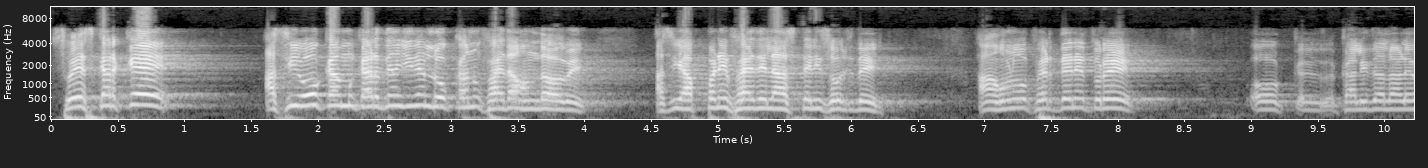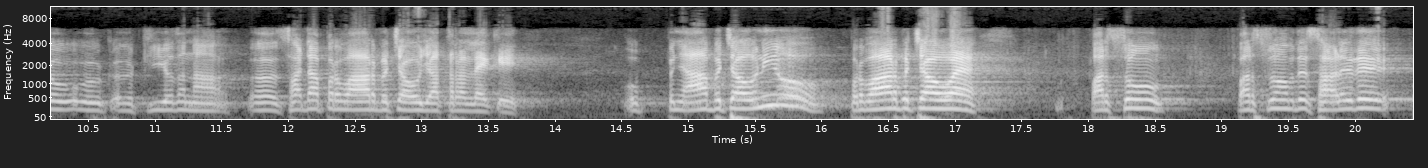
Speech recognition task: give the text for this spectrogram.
ਸੋ ਇਸ ਕਰਕੇ ਅਸੀਂ ਉਹ ਕੰਮ ਕਰਦੇ ਹਾਂ ਜਿਹਦੇ ਨਾਲ ਲੋਕਾਂ ਨੂੰ ਫਾਇਦਾ ਹੁੰਦਾ ਹੋਵੇ। ਅਸੀਂ ਆਪਣੇ ਫਾਇਦੇ ਵਾਸਤੇ ਨਹੀਂ ਸੋਚਦੇ। ਆ ਹੁਣ ਉਹ ਫਿਰਦੇ ਨੇ ਤੁਰੇ। ਉਹ ਕ- ਅਕਾਲੀ ਦਲ ਵਾਲੇ ਉਹ, ਕੀ ਉਹਦਾ ਨਾਂ? ਸਾਡਾ ਪਰਿਵਾਰ ਬਚਾਓ ਯਾਤਰਾ ਲੈ ਕੇ। ਉਹ ਪੰਜਾਬ ਬਚਾਓ ਨਹੀਂ ਉਹ ਪਰਿਵਾਰ ਬਚਾਓ ਹੈ। ਪਰਸੋਂ ਪਰਸੋਂ ਆਪਦੇ ਸਾਲੇ ਦੇ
